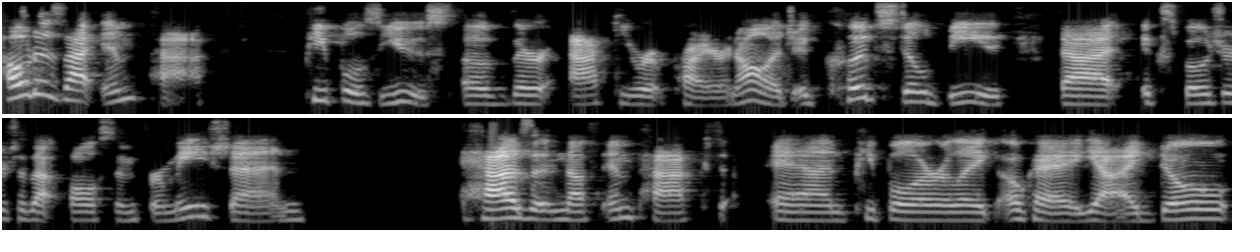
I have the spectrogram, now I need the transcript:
how does that impact people's use of their accurate prior knowledge? It could still be that exposure to that false information has enough impact, and people are like, okay, yeah, I don't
